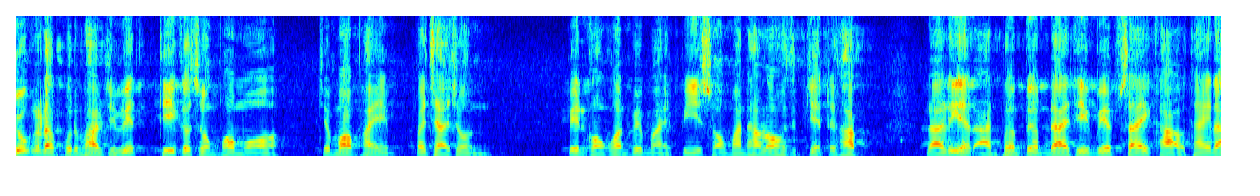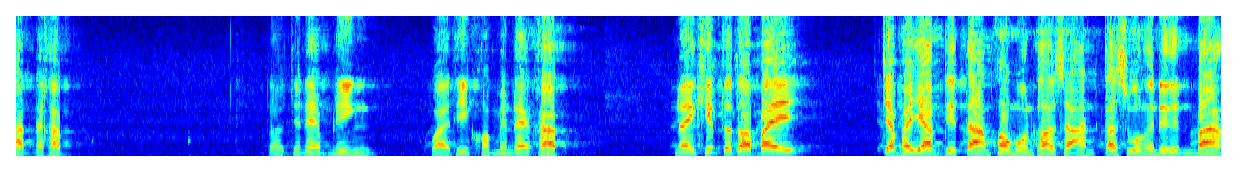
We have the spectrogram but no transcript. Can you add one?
ยกระดับคุณภาพชีวิตที่กระทรวงพมจะมอบให้ประชาชน เป็นของขวัญปีใหม่ปี 2567 นะครับ รายละเอียดอ่านเพิ่มเติมได้ที่เว็บไซต์ข่าวไทยรัฐนะครับ เราจะแนบลิงก์ไว้ที่คอมเมนต์แรกครับ ในคลิปต่อๆไปจะพยายามติดตามข้อมูลข่าวสารกระทรวงอื่นบ้าง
